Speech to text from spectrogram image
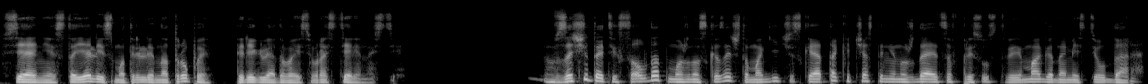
Все они стояли и смотрели на трупы, переглядываясь в растерянности. В защиту этих солдат можно сказать, что магическая атака часто не нуждается в присутствии мага на месте удара.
